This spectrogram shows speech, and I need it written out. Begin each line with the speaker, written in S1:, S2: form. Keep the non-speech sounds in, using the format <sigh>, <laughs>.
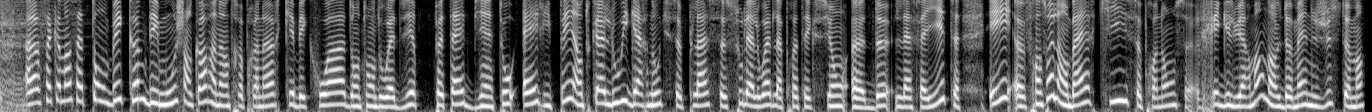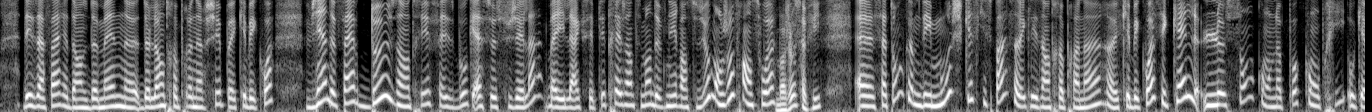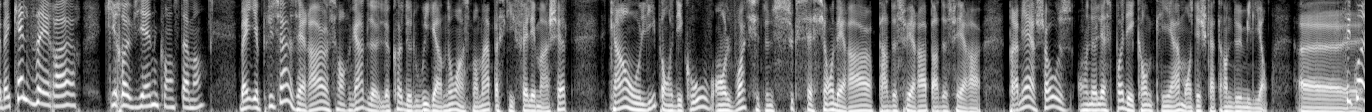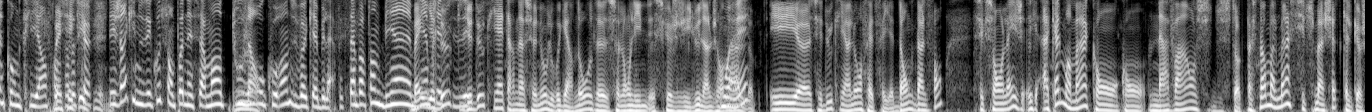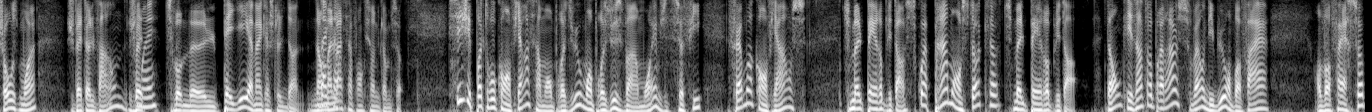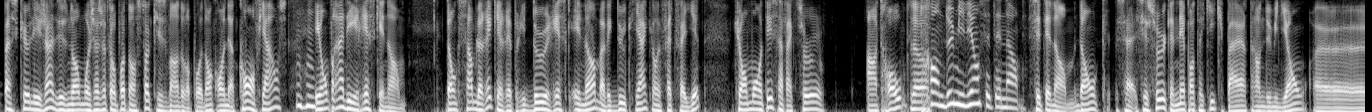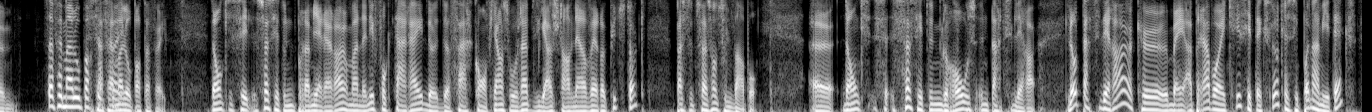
S1: 6.
S2: Alors, ça commence à tomber comme des mouches. Encore un entrepreneur québécois dont on doit dire peut-être bientôt RIP. En tout cas, Louis Garneau qui se place sous la loi de la protection euh, de la faillite et euh, François Lambert qui se prononce régulièrement dans le domaine justement des affaires et dans le domaine de l'entrepreneurship québécois vient de faire deux entrées Facebook à ce sujet-là. Ben, il a accepté très gentiment de venir en studio. Bonjour François.
S3: Bonjour Sophie.
S2: Euh, ça tombe comme des mouches. Qu'est-ce qui se passe avec les entrepreneurs euh, québécois? C'est quelles leçons qu'on n'a pas compris au Québec? Quelles erreurs qui reviennent constamment?
S3: Ben, il y a plusieurs erreurs. Si on regarde le, le cas de Louis Garneau en ce moment parce qu'il fait les manchettes, quand on lit et on découvre, on le voit que c'est une succession d'erreurs par-dessus erreur par-dessus erreur. Première chose, on ne laisse pas des comptes clients monter jusqu'à 32 millions.
S2: Euh, c'est quoi un compte client, François?
S3: Ben,
S2: Parce que les gens qui nous écoutent sont pas nécessairement toujours
S3: Non.
S2: au courant du vocabulaire. Fait que c'est important de bien,
S3: Ben,
S2: bien
S3: il, y a deux,
S2: préciser.
S3: il y a deux clients internationaux, Louis Garneau, selon les- ce que j'ai lu dans le journal.
S2: Ouais.
S3: Et euh, ces deux clients-là ont fait faillite. Donc, dans le fond, c'est que son linge... À quel moment qu'on qu'on avance du stock? Parce que normalement, si tu m'achètes quelque chose, moi, je vais te le vendre, je vais,
S2: Ouais.
S3: tu vas me le payer avant que je te le donne. Normalement, ça fonctionne comme ça. Si j'ai pas trop confiance en mon produit ou mon produit se vend moins, je dis Sophie, fais-moi confiance, tu me le paieras plus tard. C'est quoi? Prends mon stock, là, tu me le paieras plus tard. Donc, les entrepreneurs, souvent, au début, on va faire on va faire ça parce que les gens disent non, moi, j'achèterai pas ton stock qui se vendra pas. Donc, on a confiance et on prend des risques énormes. Donc, il semblerait qu'il aurait pris deux risques énormes avec deux clients qui ont fait faillite, qui ont monté sa facture, entre autres, là.
S2: 32 millions, c'est énorme.
S3: C'est énorme. Donc, c'est sûr que n'importe qui qui perd 32 millions, euh,
S2: Ça fait mal au portefeuille.
S3: ça fait mal au portefeuille. Donc, ça, c'est une première erreur. À un moment donné, il faut que tu arrêtes de, de faire confiance aux gens et dire, regarde, je t'en enverrai plus de stock parce que de toute façon, tu le vends pas. Euh, donc, ça, c'est une grosse, une partie de l'erreur. L'autre partie d'erreur que, ben, après avoir écrit ces textes-là, que c'est pas dans mes textes,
